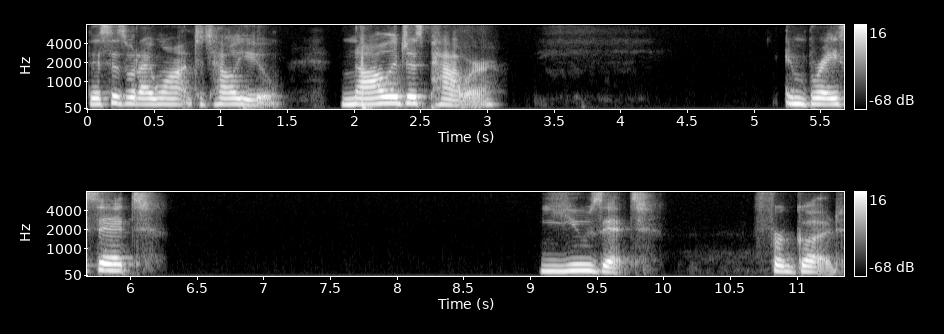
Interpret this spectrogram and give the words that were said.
This is what I want to tell you knowledge is power. Embrace it, use it for good.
